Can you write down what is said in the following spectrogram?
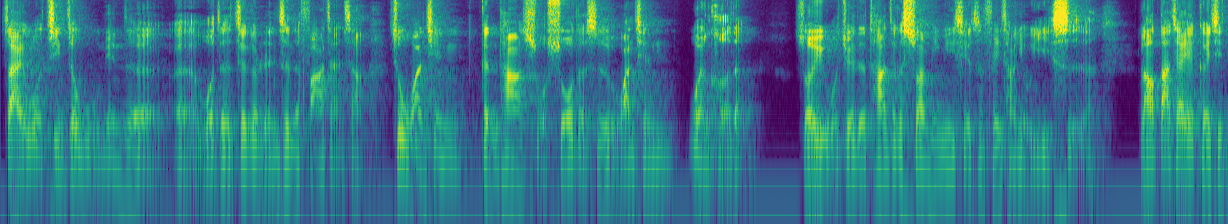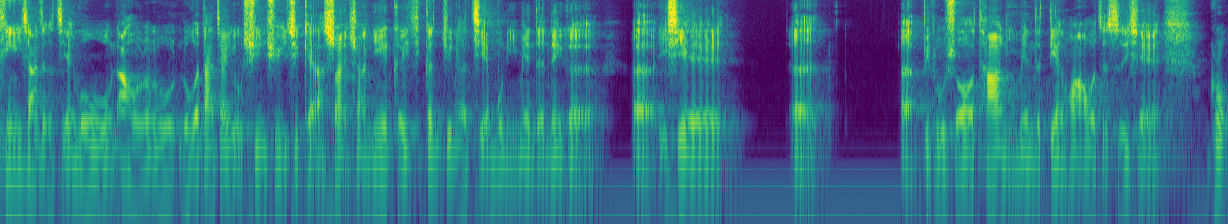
在我近这五年的呃我的这个人生的发展上，就完全跟他所说的是完全吻合的。所以我觉得他这个算命力学是非常有意思的。然后大家也可以去听一下这个节目，然后如如果大家有兴趣去给他算一算，你也可以根据那个节目里面的那个呃一些呃呃，比如说它里面的电话或者是一些 group，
